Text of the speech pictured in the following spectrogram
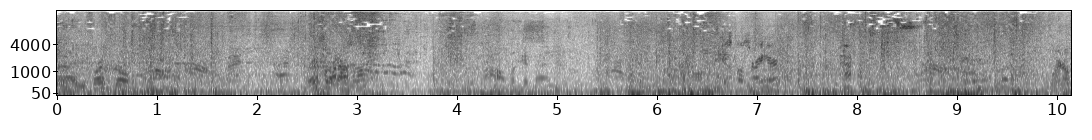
Uh, you force goal. Where's the one? Wow, look at that. Just close right here. We're no.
